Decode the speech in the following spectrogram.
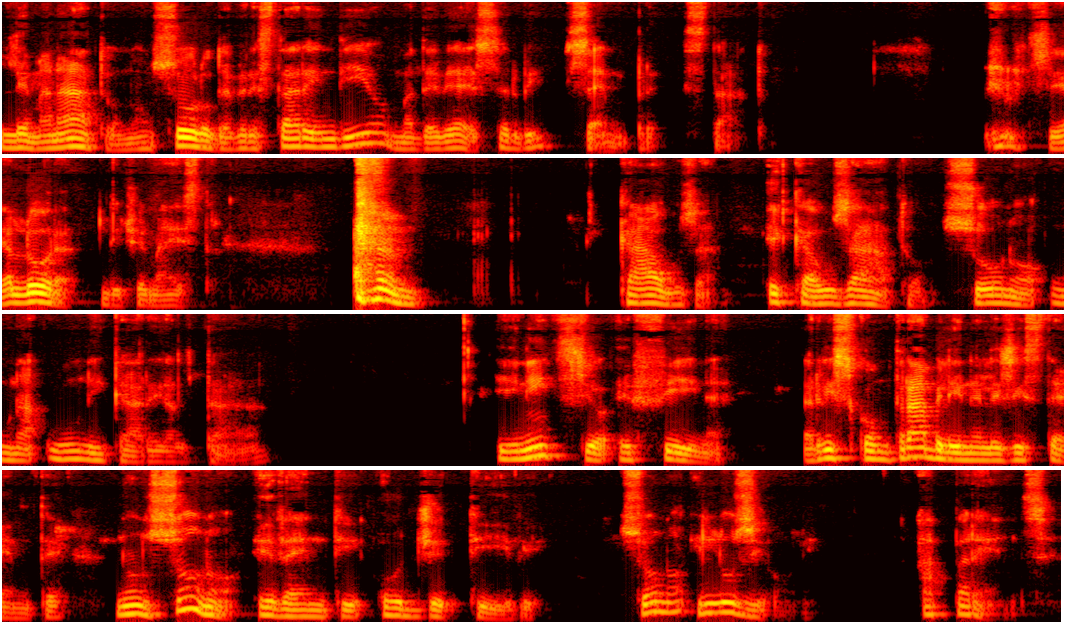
L'emanato non solo deve restare in Dio, ma deve esservi sempre stato. Se allora, dice il maestro, causa e causato sono una unica realtà, inizio e fine, riscontrabili nell'esistente, non sono eventi oggettivi, sono illusioni, apparenze.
